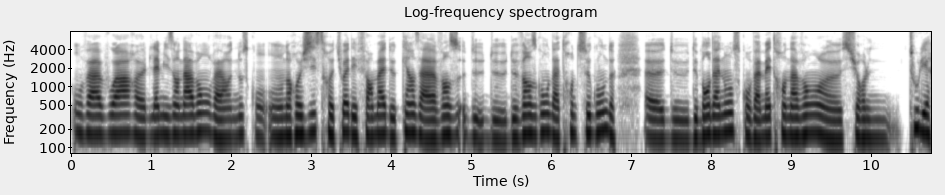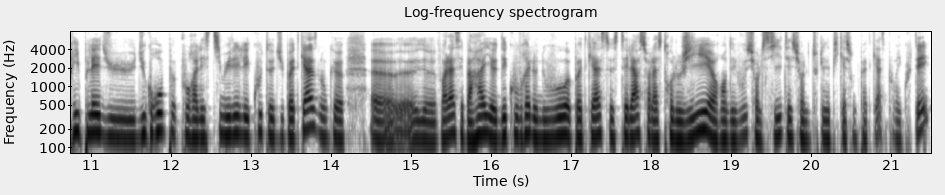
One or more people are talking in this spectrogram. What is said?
On va avoir de la mise en avant. On va, nous, ce qu'on on enregistre, tu vois, des formats de 15 à 20, de, de, 20 secondes à 30 secondes de, de bande-annonce qu'on va mettre en avant sur tous les replays du, du, groupe pour aller stimuler l'écoute du podcast. Donc voilà, c'est pareil, découvrez le nouveau podcast Stellar sur l'astrologie. Euh, rendez-vous sur le site et sur toutes les applications de podcast pour écouter.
